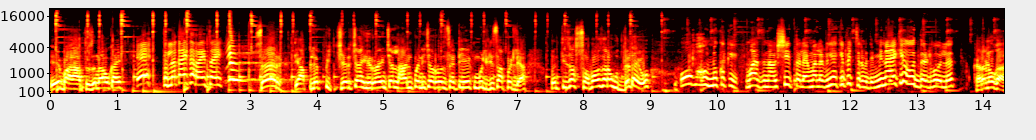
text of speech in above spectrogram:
ए बाळा तुझं नाव काय? ए तुला काय करायचंय? सर ते आपल्या पिक्चरच्या हिरोईनच्या लहानपणीच्या रोलसाठी एक मुलगी सापडल्या पण तिचा स्वभाव जरा उद्धट आहे हो. ओ भाऊ नको की. माझं नाव शीतल आहे. मला घ्या की पिक्चरमध्ये. मी नाही की उद्धट बोलत. खरं नव्ह का?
